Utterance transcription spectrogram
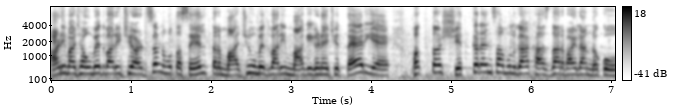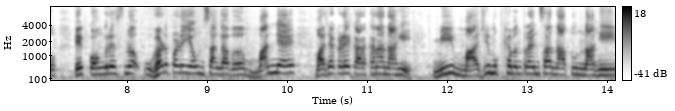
आणि माझ्या उमेदवारीची अडचण होत असेल तर माझी उमेदवारी मागे घेण्याची तयारी आहे. फक्त शेतकऱ्यांचा मुलगा खासदार व्हायला नको हे काँग्रेसनं उघडपणे येऊन सांगावं. मान्य आहे माझ्याकडे कारखाना नाही मी माजी मुख्यमंत्र्यांचा नातू नाही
